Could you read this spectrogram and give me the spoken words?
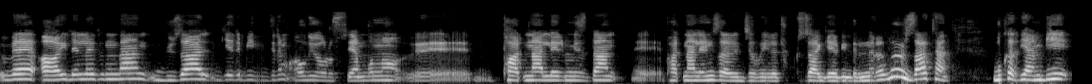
ve ailelerinden güzel geri bildirim alıyoruz. Yani bunu e, partnerlerimizden e, partnerlerimiz aracılığıyla çok güzel geri bildirimler alıyoruz. Zaten bu kadar yani bir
